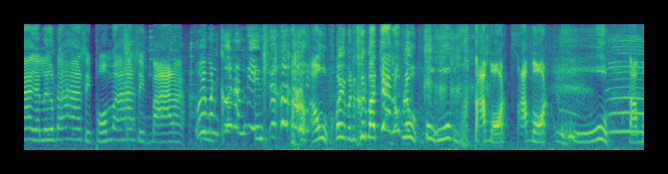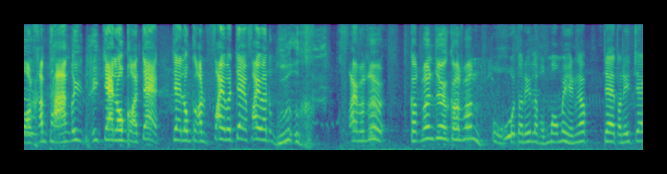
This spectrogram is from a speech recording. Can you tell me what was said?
นะ อย่าลืมนะห้าสิบผมอะห้าสิบบาทอะอุ้ยมันขึ้นน้ำหิน เอาเอาเฮ้ยมันขึ้นมาแจ้ลบเร็วโอ้โหตาบอดตาบอดโอ้โหตาบอดคำทางเอ้ยเอ้ยแจ้ลงก่อนแจ้แจ้ลงก่อนไฟมันแจ้ไฟมันอื้ออื้อไฟมันเจ้กัดมันเจ้กัดมันโอ้โหตอนนี้เราผมมองไม่เห็นครับแจ้ตอนนี้แจ้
